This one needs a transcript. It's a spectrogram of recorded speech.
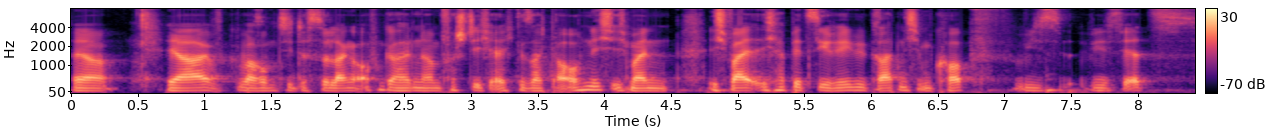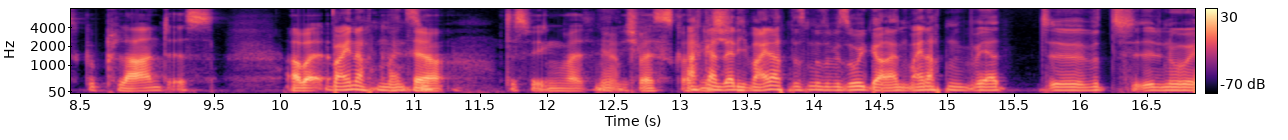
Ja. Ja, warum sie das so lange offen gehalten haben, verstehe ich ehrlich gesagt auch nicht. Ich meine, ich weiß, ich habe jetzt die Regel gerade nicht im Kopf, wie es jetzt geplant ist. Aber Weihnachten meinst du? Ja. deswegen weiß ja. ich weiß es gerade nicht. Ach, ganz ehrlich, Weihnachten ist mir sowieso egal. An Weihnachten wird, äh, wird nur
